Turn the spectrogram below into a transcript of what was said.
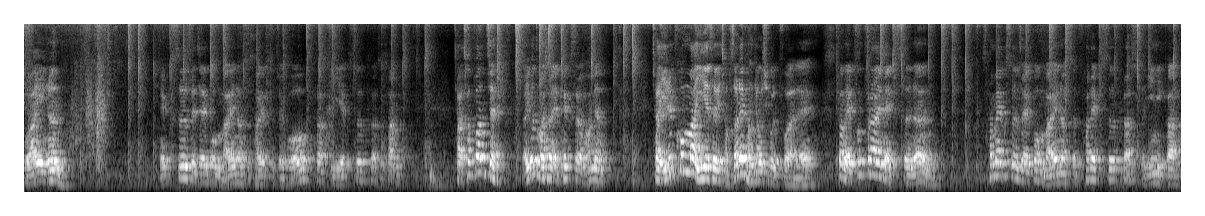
y는 x세제곱 마이너스 4x제곱 플러스 2x 플러스 3 자, 첫 번째 아, 이것도 마찬가지 fx라고 하면 자, 1,2에서의 접선의 방정식을 구하래 그럼 f 프라임 x는 3x제곱 마이너스 8x 플러스 2니까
